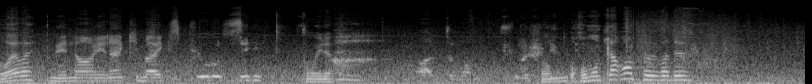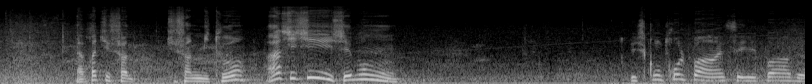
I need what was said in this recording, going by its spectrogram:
Ouais ouais. Mais non, il y en a un qui m'a explosé. Comment il est Oh, On-. Remonte la rampe, euh, Vadeux. Et après tu fais un, tu fais un demi-tour. Ah si si, c'est bon. Il se contrôle pas, hein, essayez pas de...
